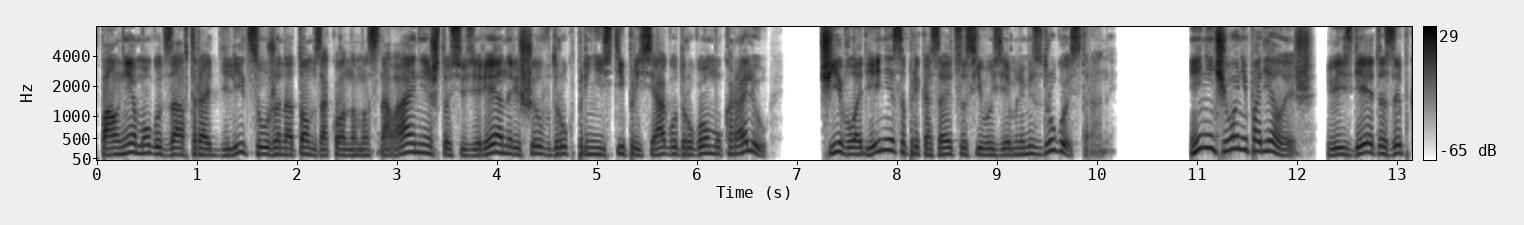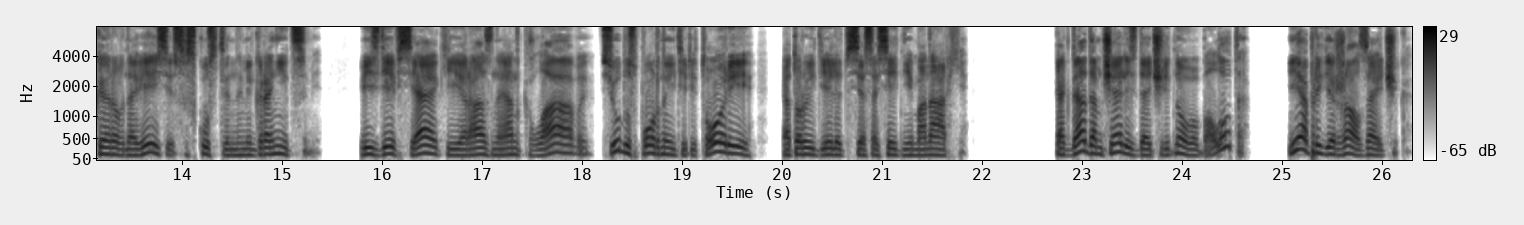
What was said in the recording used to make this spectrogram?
вполне могут завтра отделиться уже на том законном основании, что сюзерен решил вдруг принести присягу другому королю, чьи владения соприкасаются с его землями с другой стороны. И ничего не поделаешь, везде это зыбкое равновесие с искусственными границами. Везде всякие разные анклавы, всюду спорные территории, которые делят все соседние монархи. Когда домчались до очередного болота, я придержал зайчика.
